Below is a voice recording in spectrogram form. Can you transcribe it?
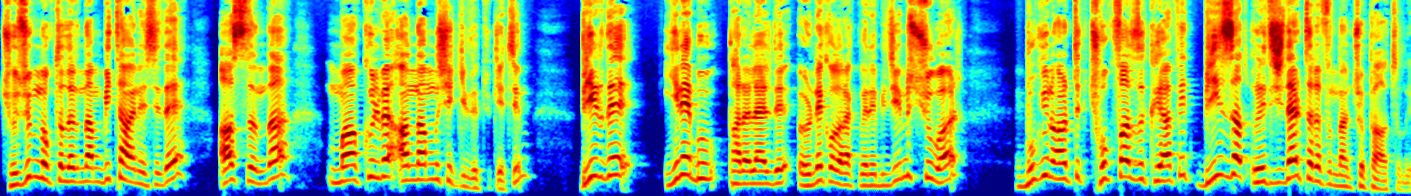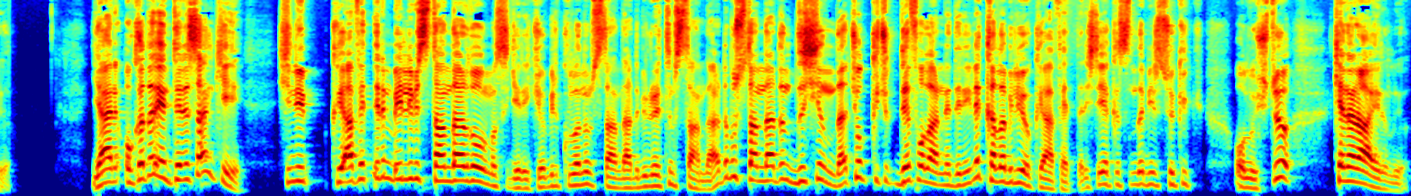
Çözüm noktalarından bir tanesi de aslında makul ve anlamlı şekilde tüketim. Bir de yine bu paralelde örnek olarak verebileceğimiz şu var. Bugün artık çok fazla kıyafet bizzat üreticiler tarafından çöpe atılıyor. Yani o kadar enteresan ki şimdi kıyafetlerin belli bir standardı olması gerekiyor. Bir kullanım standardı, bir üretim standardı. Bu standardın dışında çok küçük defolar nedeniyle kalabiliyor kıyafetler. İşte yakasında bir sökük oluştu, kenara ayrılıyor.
